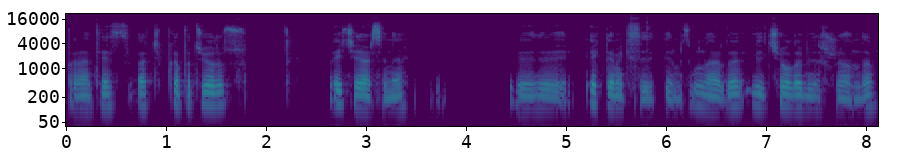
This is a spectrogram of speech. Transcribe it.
parantez açıp kapatıyoruz ve içerisine e, eklemek istediklerimiz. Bunlar da ilçe olabilir şu anda.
